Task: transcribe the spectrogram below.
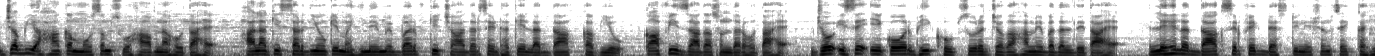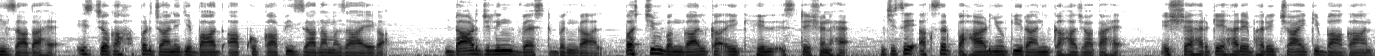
जब यहाँ का मौसम सुहावना होता है। हालाँकि सर्दियों के महीने में बर्फ़ की चादर से ढके लद्दाख का व्यू काफ़ी ज़्यादा सुंदर होता है, जो इसे एक और भी खूबसूरत जगह में बदल देता है। लेह लद्दाख सिर्फ़ एक डेस्टिनेशन से कहीं ज़्यादा है। इस जगह पर जाने के बाद आपको काफ़ी ज़्यादा मज़ा आएगा। दार्जिलिंग, वेस्ट बंगाल। पश्चिम बंगाल का एक हिल स्टेशन है। जिसे अक्सर पहाड़ियों की रानी कहा जाता है। इस शहर के हरे भरे चाय के बागान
